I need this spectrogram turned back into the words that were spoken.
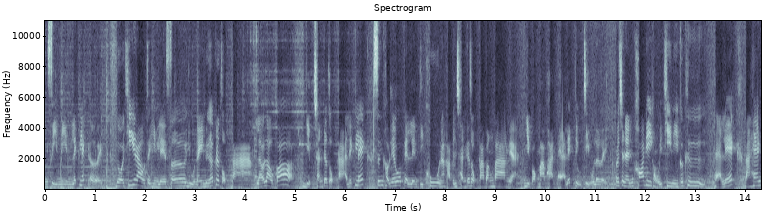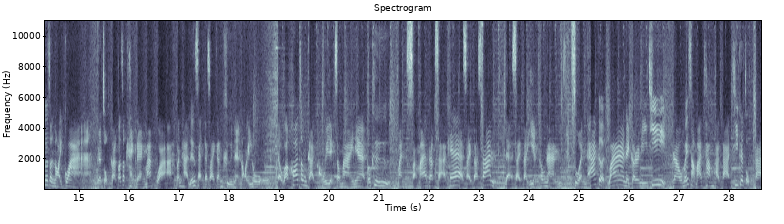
2-4 มิลเล็ก ๆ เอ่ย โดยที่เราจะยิงเลเซอร์อยู่ในเนื้อกระจกตา แล้วเราก็หยิบชั้นกระจกตาเล็ก ๆ ซึ่งเขาเรียกว่าเป็นเลนติคูนะคะ เป็นชั้นกระจกตาบางๆ เนี่ยหยิบออกมาผ่านแผลเล็กจิ๋วๆ เลย เพราะฉะนั้นข้อดีของวิธีนี้ก็คือแผลเล็กตาแห้งก็จะน้อยกว่า กระจกตาก็จะแข็งแรงมากกว่า ปัญหาเรื่องแสงกระจายกลางคืนเนี่ยน้อยลง แต่ว่าข้อจำกัดของ Relax Smile เนี่ยก็คือมันสามารถรักษาแค่สายตาสั้น และสายตาเอียงเท่านั้น ส่วนถ้าเกิดว่าในกรณีที่เราไม่สามารถทำผ่าตัดที่กระจกตา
